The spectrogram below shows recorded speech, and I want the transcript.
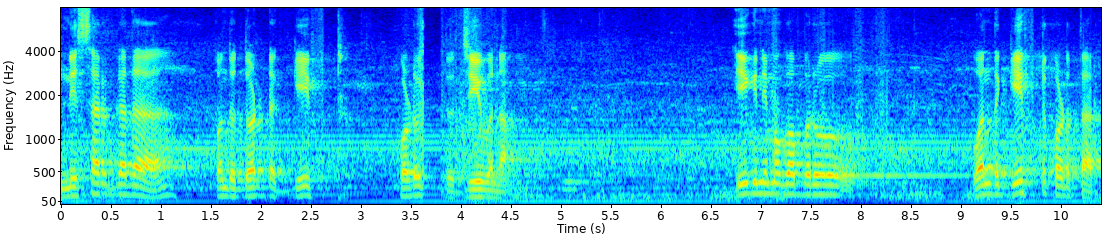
ನಿಸರ್ಗದ ಒಂದು ದೊಡ್ಡ ಗಿಫ್ಟ್ ಕೊಡುವುದು ಜೀವನ. ಈಗ ನಿಮಗೊಬ್ಬರು ಒಂದು ಗಿಫ್ಟ್ ಕೊಡ್ತಾರೆ.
